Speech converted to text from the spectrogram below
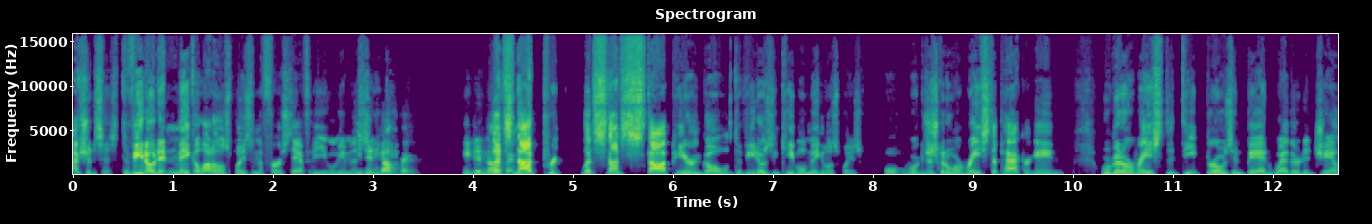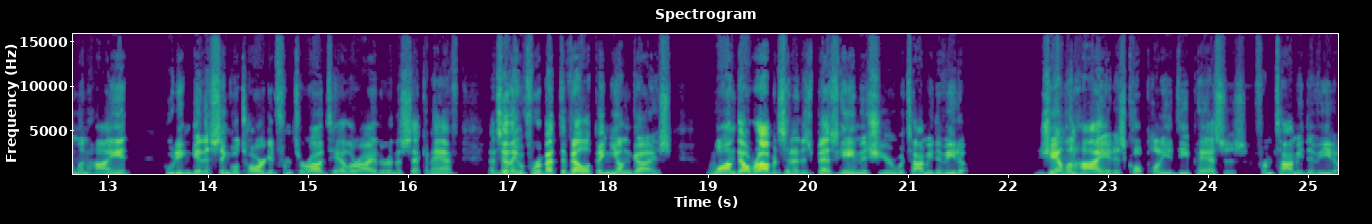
I should say this. DeVito didn't make a lot of those plays in the first half of the Eagle game. He did Saint game. nothing. He did nothing. Let's not pre- let's not stop here and go. Well, DeVito's incapable of making those plays. Oh, we're just going to erase the Packer game. We're going to erase the deep throws in bad weather to Jalen Hyatt, who didn't get a single target from Tyrod Taylor either in the second half. That's the thing. If we're about developing young guys, Wan'Dale Robinson had his best game this year with Tommy DeVito. Jalen Hyatt has caught plenty of deep passes from Tommy DeVito.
